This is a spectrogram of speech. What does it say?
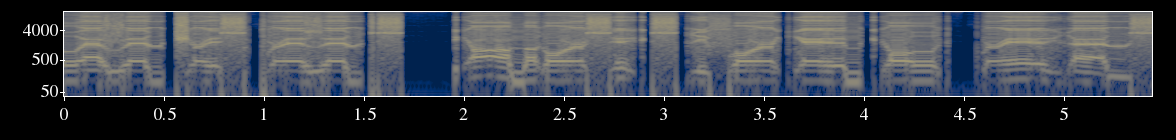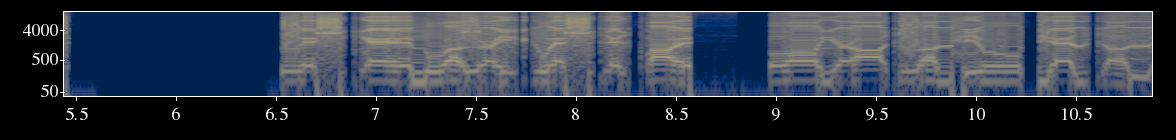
11 Choice presents Commodore 64 game called Breakdance. This game was requested by Lawyer Review Kenton.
